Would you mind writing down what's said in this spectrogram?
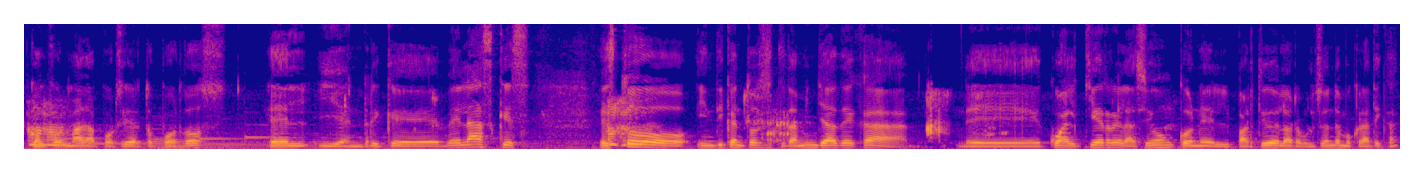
conformada por cierto por dos él y Enrique Velázquez. Esto indica entonces que también ya deja eh, cualquier relación con el Partido de la Revolución Democrática.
